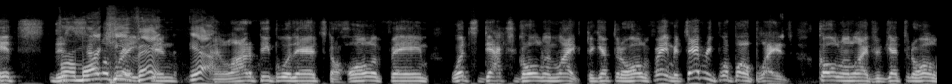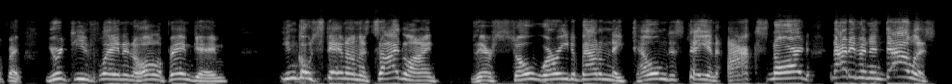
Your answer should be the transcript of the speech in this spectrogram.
It's this for a marquee celebration, event, yeah. and a lot of people are there. It's the Hall of Fame. What's Dak's goal in life to get to the Hall of Fame? It's every football player's goal in life to get to the Hall of Fame. Your team's playing in the Hall of Fame game. You can go stand on the sideline. They're so worried about him. They tell him to stay in Oxnard, not even in Dallas.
